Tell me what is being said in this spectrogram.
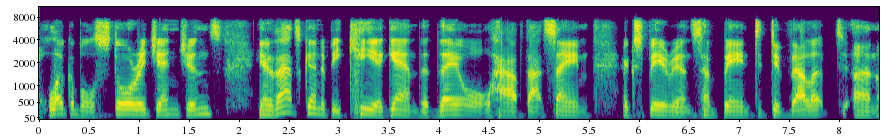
pluggable storage engines. You know, that's going to be key again, that they all have that same experience, have been developed and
